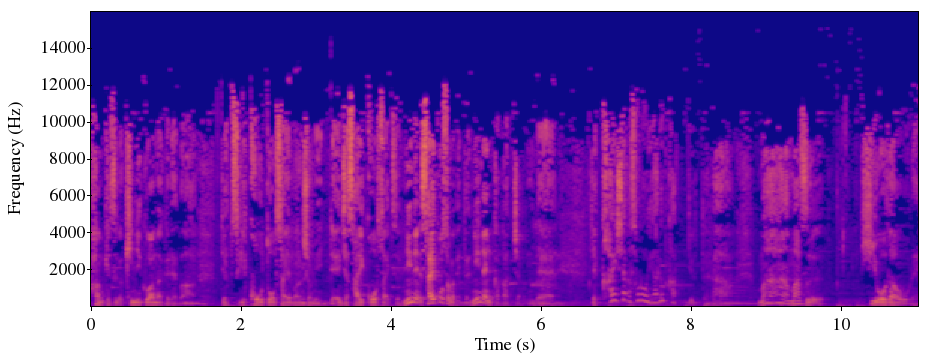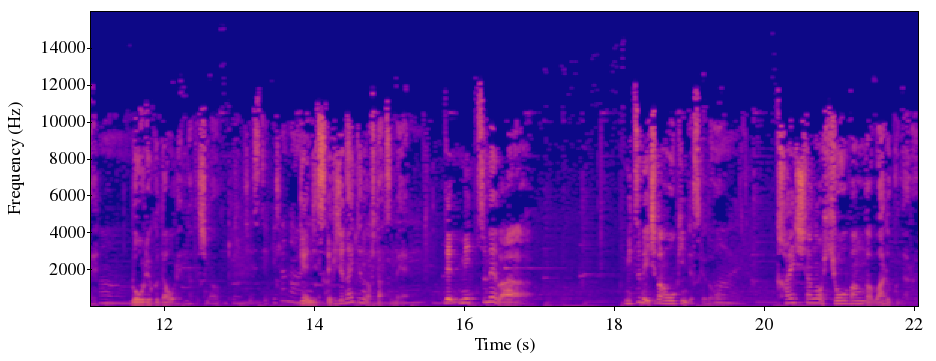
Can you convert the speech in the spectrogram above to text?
判決が気に食わなければ、じゃあ次高等裁判所に行って、じゃあ最高裁って2年、最高裁まで行ったら2年かかっちゃうんで、じゃあ会社がそれをやるかって言ったら、まあ、まず、費用倒れ、労力倒れになってしまう。現実的じゃない。現実的じゃないっていうのが2つ目。で、3つ目は、3つ目一番大きいんですけど、はい、会社の評判が悪くなる。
